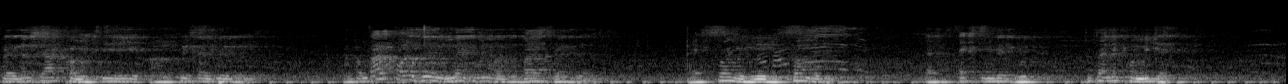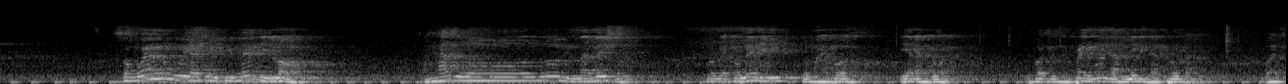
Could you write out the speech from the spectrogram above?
Presidential Committee on Christian Pilgrims. And from that first day we met when I was the vice president, I saw in him somebody that is extremely good, totally committed. So when we are to implement the law, I had no, no reservation to recommend him to my boss here at because it's the president that makes the approval. But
